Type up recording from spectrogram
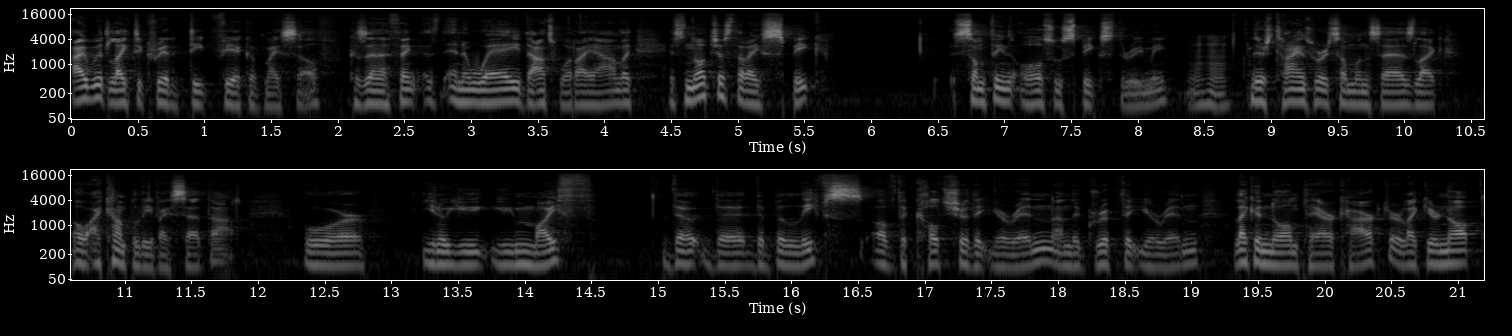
I would like to create a deep fake of myself, because then I think, in a way, that's what I am. Like, it's not just that I speak; something also speaks through me. Mm-hmm. There's times where someone says, like, "Oh, I can't believe I said that," or you know, you you mouth the, the the beliefs of the culture that you're in and the group that you're in, like a non-player character. Like you're not.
